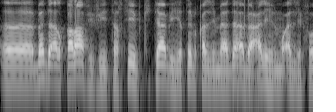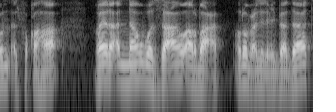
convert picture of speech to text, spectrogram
آه، بدأ القرافي في ترتيب كتابه طبقا لما دأب عليه المؤلفون الفقهاء غير أنه وزعه أربعا ربع للعبادات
